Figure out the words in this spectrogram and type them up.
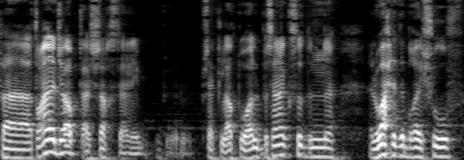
فطبعا أنا جاوبت على الشخص يعني بشكل أطول بس أنا أقصد ان الواحد يبغى يشوف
